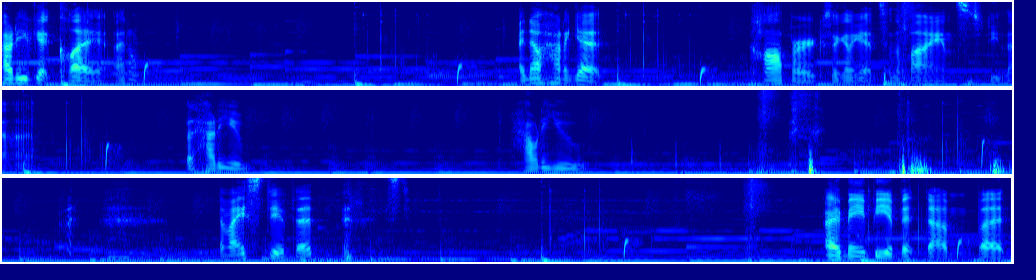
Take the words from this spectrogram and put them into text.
How do you get clay? I don't I know how to get copper because I gotta get into the mines to do that. But how do you how do you Am I stupid? I may be a bit dumb, but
